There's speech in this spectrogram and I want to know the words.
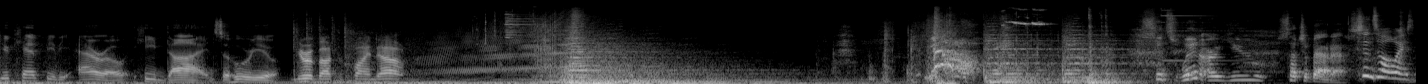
You can't be the arrow. He died. So who are you? You're about to find out. Since when are you such a badass? Since always.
